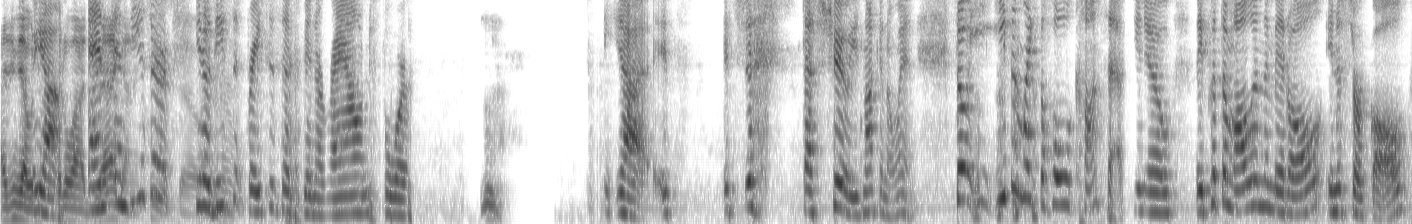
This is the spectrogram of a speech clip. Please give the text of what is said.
I think that would Yeah, put a lot of and drag and on it these too, are so, you know these races have been around for. Yeah, it's it's just that's true. He's not going to win. So even like the whole concept, you know, they put them all in the middle in a circle,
